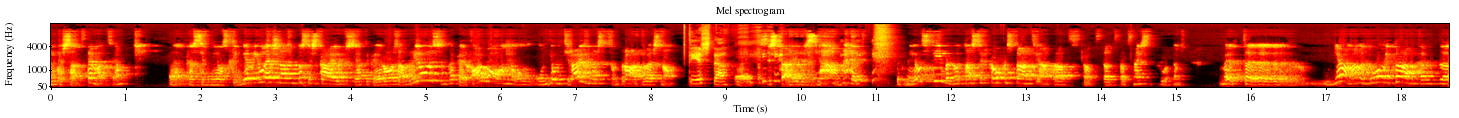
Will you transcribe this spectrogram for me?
interesants temats, ja? kas ir mīlestība. Iemīlēšanās, un tas ir skaidrs, ja tikai rozā brilles, un tikai hormoni, un, un jums ir aiznests, un prāta vairs nav. Tieši tā. Tas ir skaidrs, jā, bet mīlestība, nu, tas ir kaut kas tāds, jā, tāds, tāds, tāds, tāds nesaprotams. Bet, jā, mana doma ir tāda, ka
